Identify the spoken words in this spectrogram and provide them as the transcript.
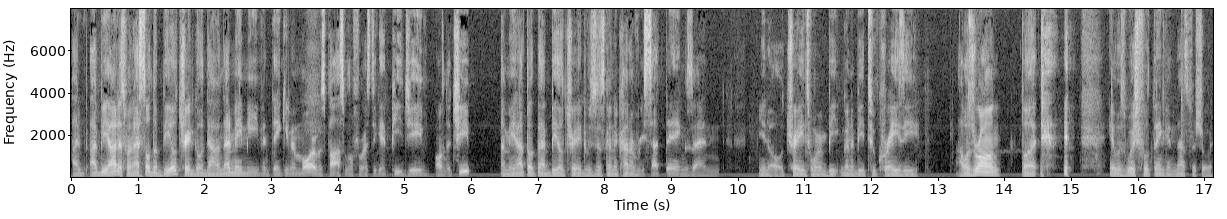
I'd, I'd be honest, when I saw the Beal trade go down, that made me even think even more it was possible for us to get PG on the cheap. I mean, I thought that Beal trade was just going to kind of reset things and, you know, trades weren't be, to be too crazy. I was wrong, but it was wishful thinking, that's for sure.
